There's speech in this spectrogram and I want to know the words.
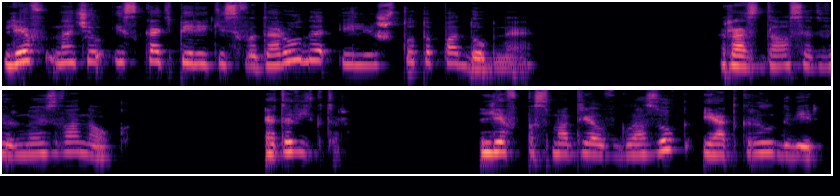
Лев начал искать перекись водорода или что-то подобное. Раздался дверной звонок. Это Виктор. Лев посмотрел в глазок и открыл дверь.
